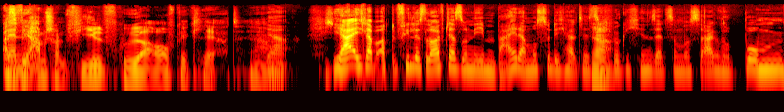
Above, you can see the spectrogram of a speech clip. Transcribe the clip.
Also wir haben schon viel früher aufgeklärt. Ja. ja. Ja, ich glaube auch, vieles läuft ja so nebenbei. Da musst du dich halt jetzt Ja. nicht wirklich hinsetzen und musst sagen, so, bumm,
